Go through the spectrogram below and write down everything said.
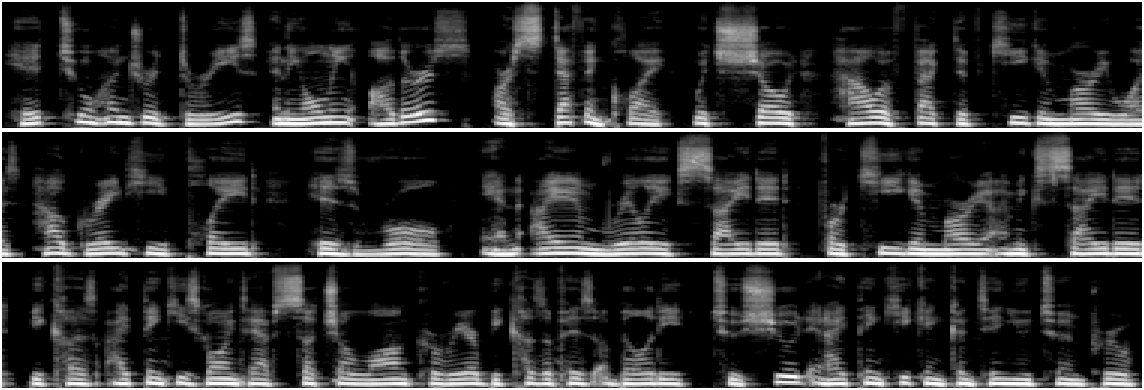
hit 200 threes, and the only others are Steph Klay, which showed how effective Keegan Murray was, how great he played his role. And I am really excited for Keegan Murray. I'm excited because I think he's going to have such a long career because of his ability to shoot, and I think he can continue to improve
